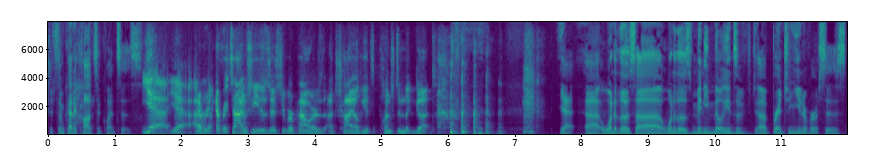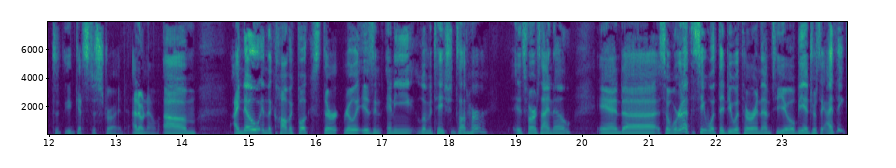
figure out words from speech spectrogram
There's some kind of consequences. yeah yeah I Every every time she uses her superpowers, a child gets punched in the gut. Yeah, uh, one of those uh, one of those many millions of uh, branching universes t- it gets destroyed. I don't know. Um, I know in the comic books there really isn't any limitations on her, as far as I know, and uh, so we're gonna have to see what they do with her in MCU. It'll be interesting. I think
